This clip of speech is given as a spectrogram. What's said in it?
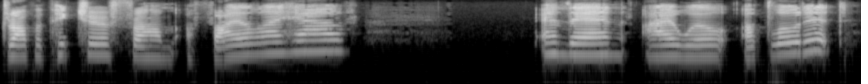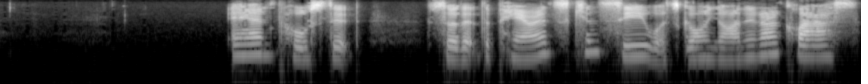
drop a picture from a file I have. And then I will upload it and post it so that the parents can see what's going on in our class.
